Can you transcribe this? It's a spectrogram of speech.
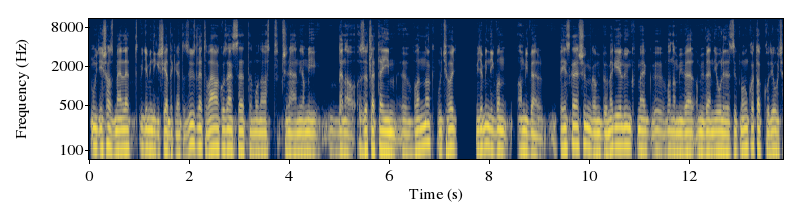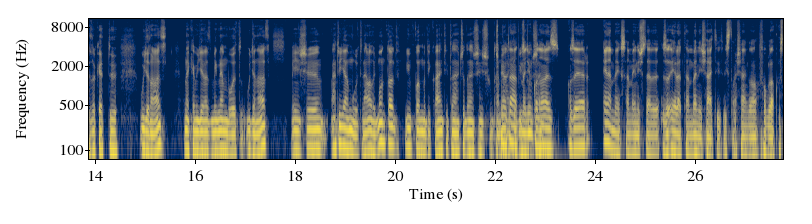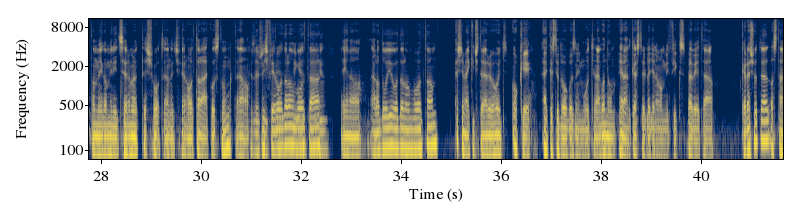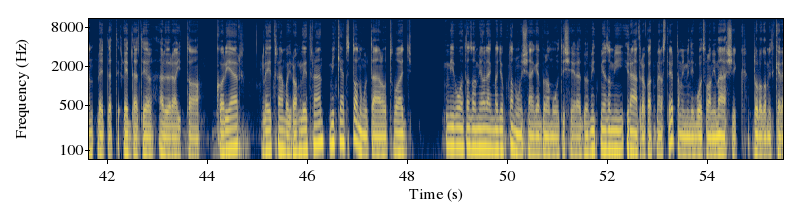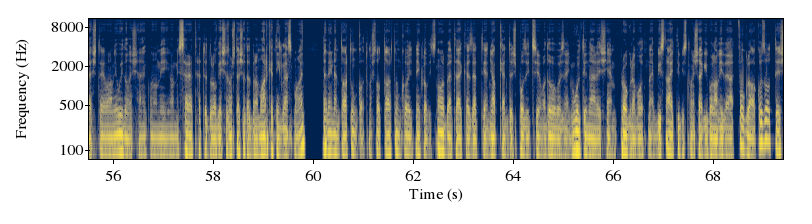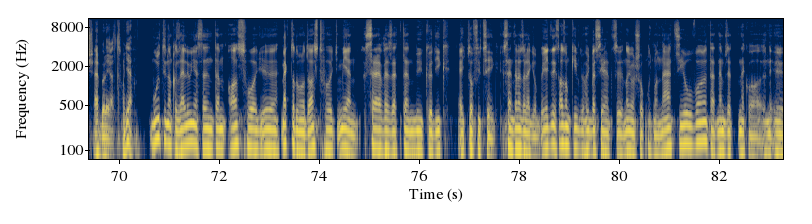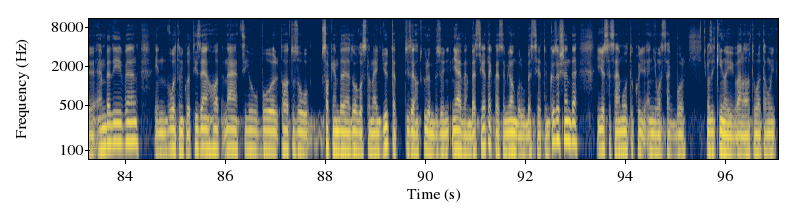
úgy, és az mellett ugye mindig is érdekelt az üzlet, a vállalkozás szerettem volna azt csinálni, amiben az ötleteim vannak, úgyhogy ugye mindig van, amivel pénzt keresünk, amiből megélünk, meg van, amivel, amivel jól érezzük magunkat, akkor jó, hogy ez a kettő ugyanaz. Nekem ugye ez még nem volt ugyanaz, és hát ugye a multinál, ahogy mondtad, informatika, IT tanácsadás, és utána és miután átmegyünk onnan, ez azért én emlékszem, én is az életemben is IT biztonsággal foglalkoztam még a milíciára előtt, és volt olyan ügyfél, ahol találkoztunk, te a Közös ügyfél. oldalon igen, voltál, igen. én a eladói oldalon voltam, Mesélj egy kicsit erről, hogy oké, okay, elkezdtél dolgozni egy multinál, gondolom jelentkeztél, hogy legyen valami fix bevétel kereseted, aztán lépdeltél előre itt a karrier létrán, vagy ranglétrán. Miket tanultál ott, vagy mi volt az, ami a legnagyobb tanulság ebből a multis életből? Mit, mi az, ami rád ragadt? Mert azt értem, hogy mindig volt valami másik dolog, amit kerestél, valami újdonság, valami, valami szerethető dolog, és ez most esetben a marketing lesz majd, de még nem tartunk ott. Most ott tartunk, hogy Miklovic Norbert elkezdett ilyen nyakkentős pozícióval dolgozni egy multinál, és ilyen programot, meg bizt, IT biztonsági valamivel foglalkozott, és ebből élt, ugye? Multinak az előnye szerintem az, hogy megtanulod azt, hogy milyen szervezetten működik egy profi cég. Szerintem ez a legjobb. Egyrészt azon kívül, hogy beszélhetsz nagyon sok úgymond nációval, tehát nemzetnek a ö, emberével. Én voltam, amikor 16 nációból tartozó szakemberrel dolgoztam együtt, tehát 16 különböző nyelven beszéltek, persze mi angolul beszéltünk közösen, de így összeszámoltuk, hogy ennyi országból az egy kínai vállalat voltam, úgy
